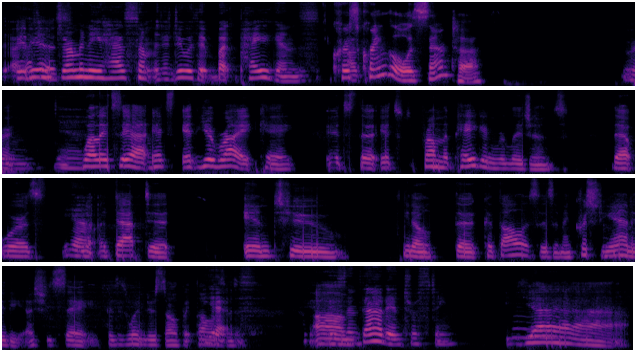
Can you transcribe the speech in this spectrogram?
it, I it think is. Germany has something to do with it, but pagans. Chris are- Kringle is Santa. right. Mm, yeah. Well, it's yeah, it's it. You're right, Kay. It's the it's from the pagan religions that was you yeah. know, adapted into you know the Catholicism and Christianity, I should say, because it wasn't just all Catholicism. Yes. Um, Isn't that interesting? Yeah.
